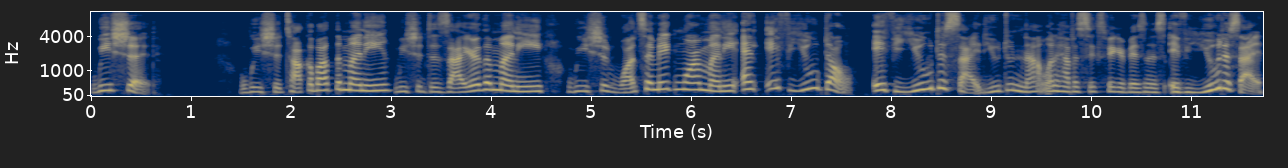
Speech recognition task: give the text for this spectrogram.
We should. We should talk about the money. We should desire the money. We should want to make more money. And if you don't, If you decide you do not want to have a six figure business, if you decide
